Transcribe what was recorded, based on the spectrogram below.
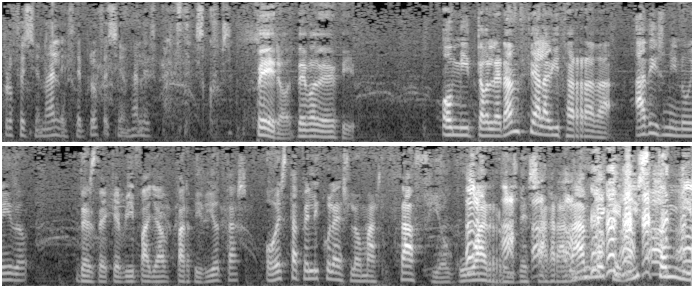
Profesionales, hay profesionales para estas cosas. pero, debo de decir, o mi tolerancia a la bizarrada ha disminuido desde que vi para Partidiotas, o esta película es lo más zafio, guarro y desagradable que he visto en mi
